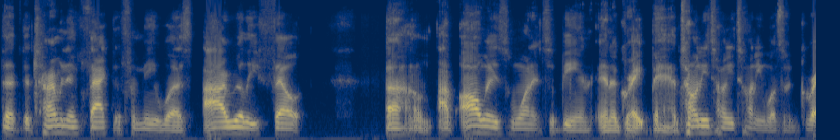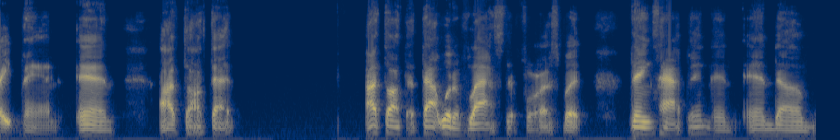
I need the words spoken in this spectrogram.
the determining factor for me was I really felt um, I've always wanted to be in, in a great band. Tony, Tony, Tony was a great band. And I thought that I thought that that would have lasted for us, but things happened, and and um,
